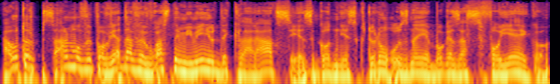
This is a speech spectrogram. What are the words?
Autor psalmu wypowiada we własnym imieniu deklarację, zgodnie z którą uznaje Boga za swojego.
